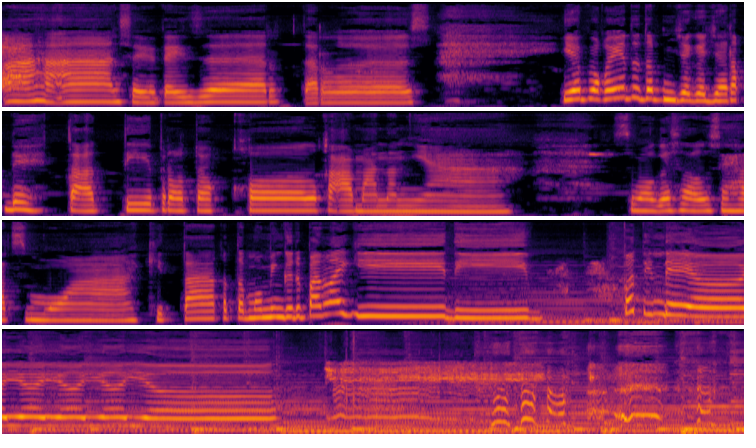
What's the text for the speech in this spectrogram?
Ah, ah, ah, sanitizer. Terus ya pokoknya tetap menjaga jarak deh. Taati protokol keamanannya. Semoga selalu sehat semua. Kita ketemu minggu depan lagi di Potindeo. Yo yo yo yo. Yeay.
